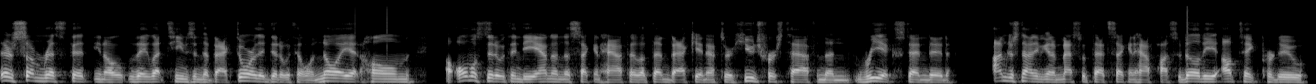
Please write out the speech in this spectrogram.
there's some risk that you know they let teams in the back door. They did it with Illinois at home. Uh, almost did it with Indiana in the second half. They let them back in after a huge first half and then re-extended. I'm just not even going to mess with that second half possibility. I'll take Purdue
